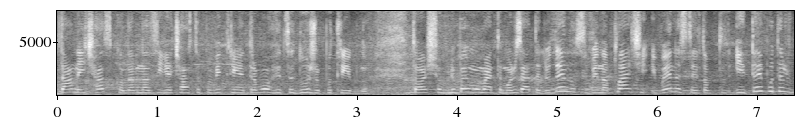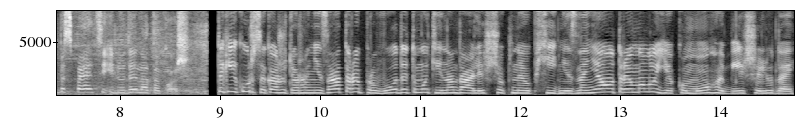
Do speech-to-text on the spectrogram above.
в даний час, коли в нас є часто повітряні тривоги, це дуже потрібно. Тому що в будь-який момент ти можеш взяти людину собі на плечі і винести. Тобто і ти будеш в безпеці, і людина також. Такі курси кажуть організатори, проводитимуть і надалі, щоб необхідні знання отримало якомога більше людей.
